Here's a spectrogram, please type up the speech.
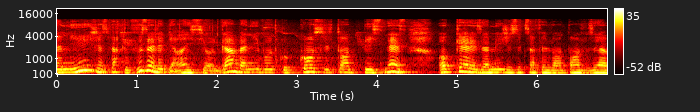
amis, j'espère que vous allez bien. Ici Olga Bani, votre consultante business. Ok les amis, je sais que ça fait longtemps, je vous ai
